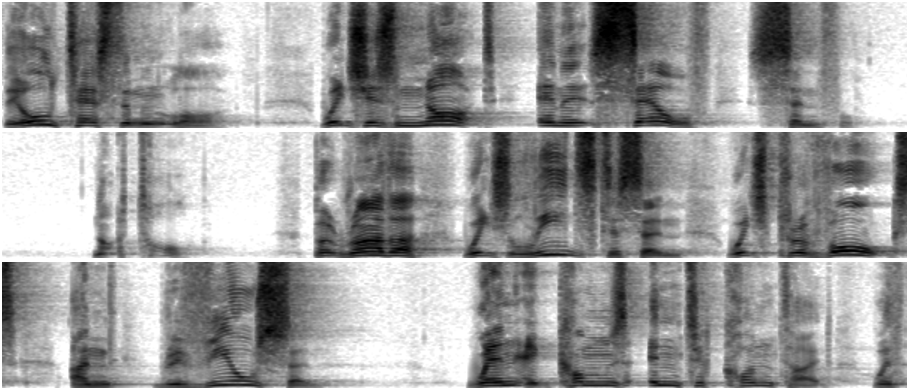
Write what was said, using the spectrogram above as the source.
The Old Testament law, which is not in itself sinful, not at all, but rather which leads to sin, which provokes and reveals sin when it comes into contact with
